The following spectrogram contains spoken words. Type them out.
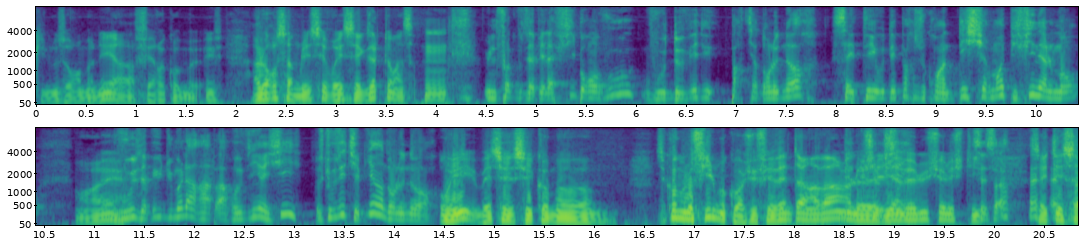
qui nous ont amenés à faire comme eux. À leur ressembler, c'est vrai, c'est exactement ça. Mhm. Une fois que vous avez la fibre en vous, vous devez partir dans le nord. Ça a été au départ, je crois, un déchirement. Et puis finalement, Ouais. vous avez eu du mal à, à revenir ici. Parce que vous étiez bien dans le nord. Oui, mais c'est comme euh, c'est comme le film quoi. J'ai fait 20 ans avant Bienvenue le chez. Bienvenue chez les Ch'tis. C'est ça Ça a été ça.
